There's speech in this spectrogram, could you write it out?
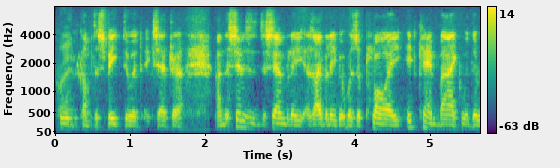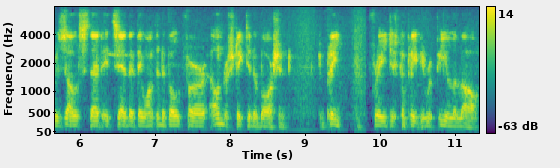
who right. would come to speak to it, etc. And the citizens' assembly, as I believe it was a ploy, it came back with the results that it said that they wanted to vote for unrestricted abortion complete free, just completely repeal the law.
